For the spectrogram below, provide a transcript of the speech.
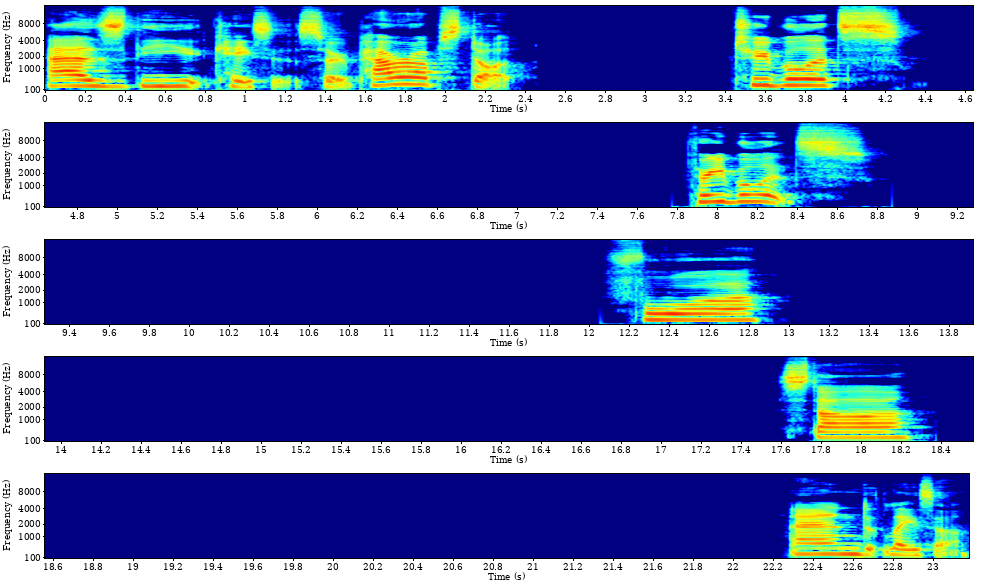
as the cases. So power ups dot two bullets, three bullets, four, star, and laser.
